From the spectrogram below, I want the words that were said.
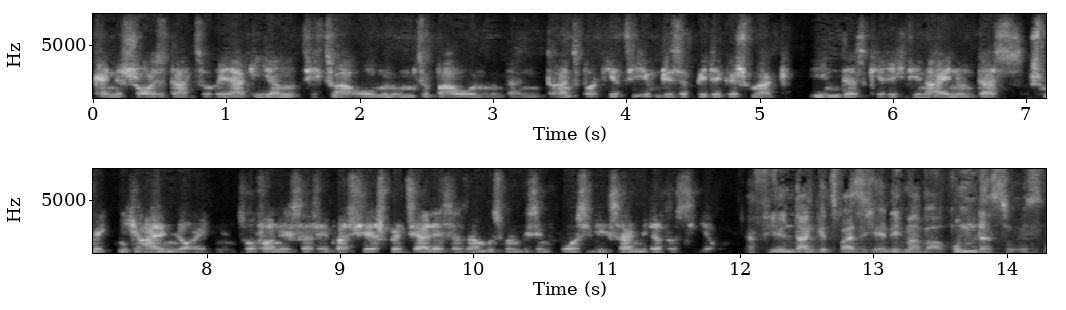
keine Chance da zu reagieren, sich zu Aromen umzubauen und dann transportiert sich eben dieser Bittergeschmack in das Gericht hinein und das schmeckt nicht allen Leuten. Insofern ist das etwas sehr Spezielles, also da muss man ein bisschen vorsichtig sein mit der Dosierung. Ja, vielen Dank. Jetzt weiß ich endlich mal, warum das so ist.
